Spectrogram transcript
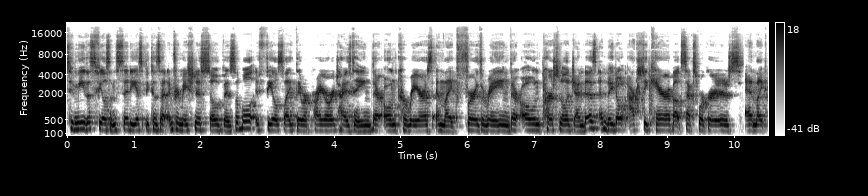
to me, this feels insidious because that information is so visible. It feels like they were prioritizing their own careers and like furthering their own personal agendas, and they don't actually care about sex workers and like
